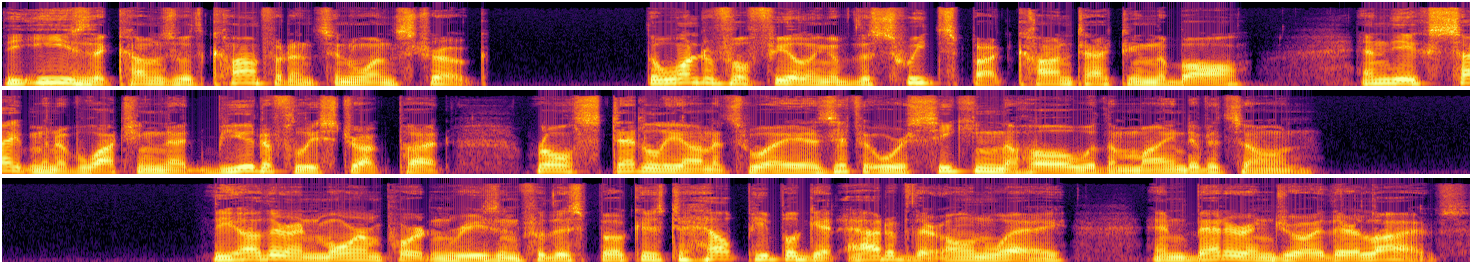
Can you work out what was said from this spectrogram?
the ease that comes with confidence in one stroke, the wonderful feeling of the sweet spot contacting the ball, and the excitement of watching that beautifully struck putt roll steadily on its way as if it were seeking the hole with a mind of its own. The other and more important reason for this book is to help people get out of their own way and better enjoy their lives.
